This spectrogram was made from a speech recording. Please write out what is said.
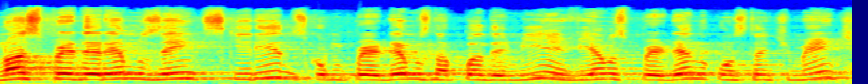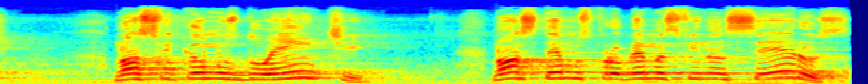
Nós perderemos entes queridos, como perdemos na pandemia e viemos perdendo constantemente. Nós ficamos doentes. Nós temos problemas financeiros.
